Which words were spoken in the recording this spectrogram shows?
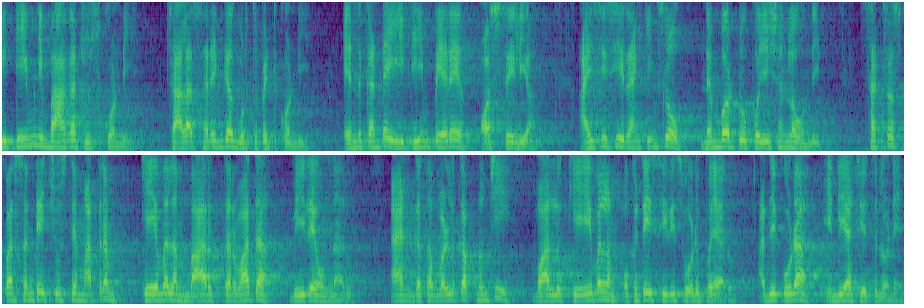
ఈ టీంని బాగా చూసుకోండి చాలా సరిగ్గా గుర్తుపెట్టుకోండి. ఎందుకంటే ఈ టీం పేరే ఆస్ట్రేలియా. ఐసీసీ ర్యాంకింగ్స్లో నెంబర్ టూ పొజిషన్లో ఉంది. సక్సెస్ పర్సంటేజ్ చూస్తే మాత్రం కేవలం భారత్ తర్వాత వీరే ఉన్నారు. అండ్ గత వరల్డ్ కప్ నుంచి వాళ్ళు కేవలం ఒకటే సిరీస్ ఓడిపోయారు. అది కూడా ఇండియా చేతిలోనే.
